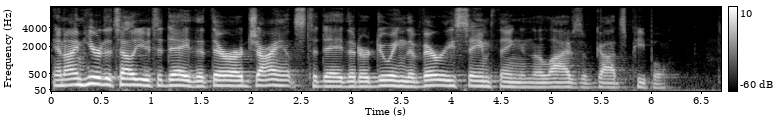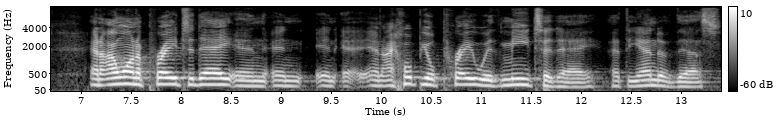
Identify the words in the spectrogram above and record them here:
And I'm here to tell you today that there are giants today that are doing the very same thing in the lives of God's people. And I want to pray today, and, and, and, and I hope you'll pray with me today at the end of this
